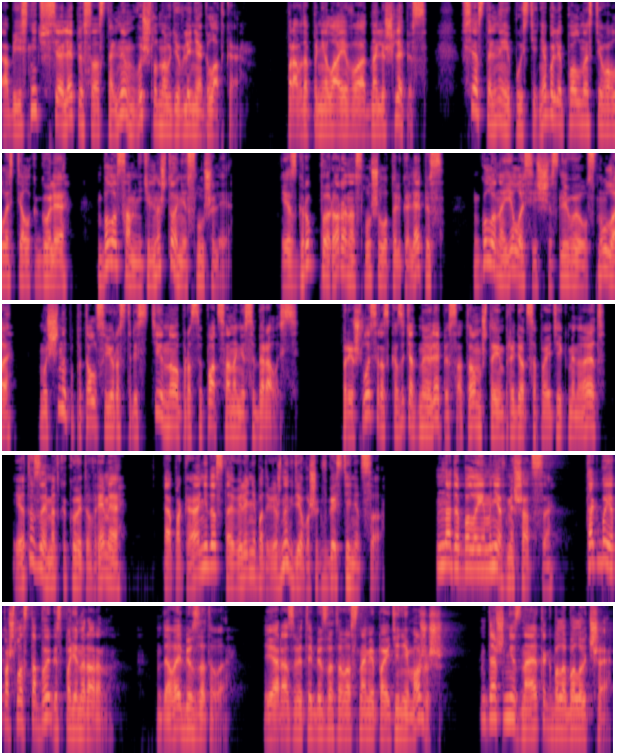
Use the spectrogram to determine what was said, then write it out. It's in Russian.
Объяснить все Ляпису остальным вышло на удивление гладко. Правда, поняла его одна лишь Ляпис. Все остальные пусть и не были полностью во власти алкоголя, было сомнительно, что они слушали. Из группы Рорана слушала только Ляпис, Гула наелась и счастливо уснула, мужчина попытался её растрясти, но просыпаться она не собиралась. Пришлось рассказать одной Ляпис о том, что им придётся пойти к Минуэт, и это займёт какое-то время, а пока они доставили неподвижных девушек в гостиницу. «Надо было и мне вмешаться. Так бы я пошла с тобой, господин Роран». «Давай без этого. Я разве ты без этого с нами пойти не можешь?» «Даже не знаю, как было бы лучше».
